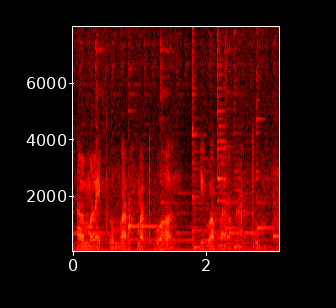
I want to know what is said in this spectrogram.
Assalamualaikum warahmatullahi wabarakatuh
